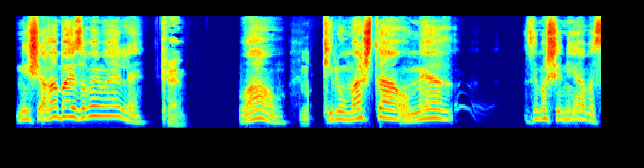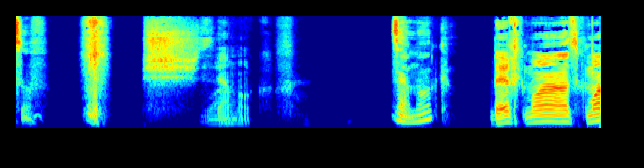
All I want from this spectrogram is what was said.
נשארה באזורים האלה. כן. וואו, כאילו מה שאתה אומר, זה מה שנהיה בסוף. זה עמוק. זה עמוק. בערך כמו, כמו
